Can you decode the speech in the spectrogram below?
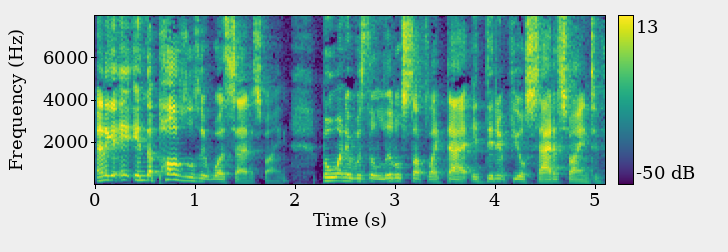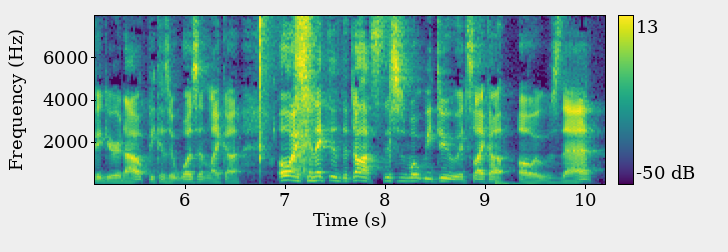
and again in the puzzles it was satisfying. But when it was the little stuff like that, it didn't feel satisfying to figure it out because it wasn't like a oh I connected the dots, this is what we do. It's like a oh it was that.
